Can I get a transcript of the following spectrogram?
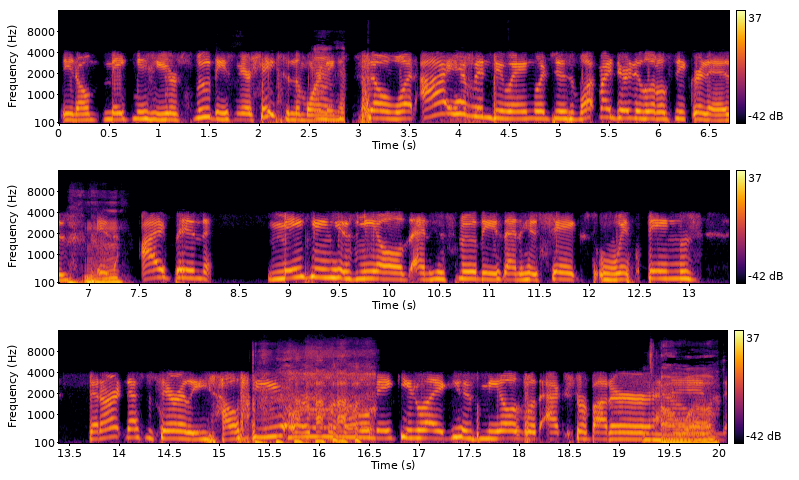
you know, make me your smoothies and your shakes in the morning. Mm-hmm. So what I have been doing, which is what my dirty little secret is, mm-hmm. is I've been making his meals and his smoothies and his shakes with things that aren't necessarily healthy or making like his meals with extra butter Oh, and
